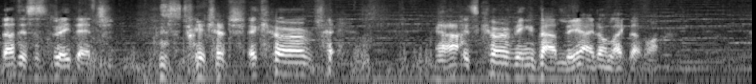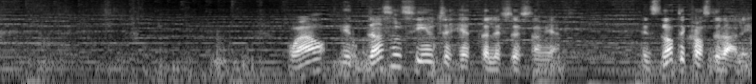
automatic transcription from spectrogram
That is a straight edge. Straight edge. A curved. Yeah. It's curving badly. I don't like that one. Well, it doesn't seem to hit the lift system yet. It's not across the valley.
